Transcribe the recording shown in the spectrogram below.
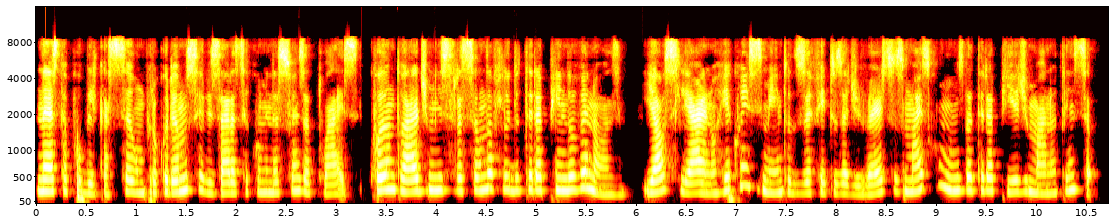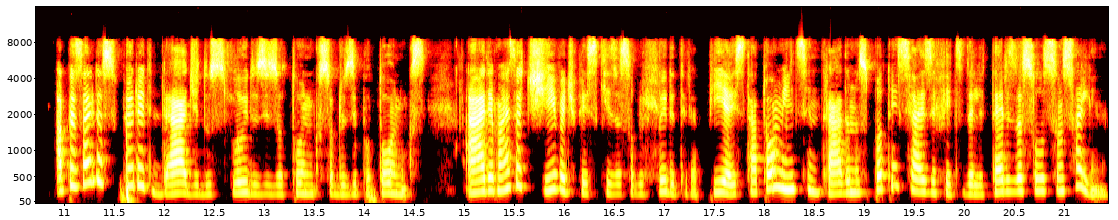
Nesta publicação, procuramos revisar as recomendações atuais quanto à administração da fluidoterapia endovenosa e auxiliar no reconhecimento dos efeitos adversos mais comuns da terapia de manutenção. Apesar da superioridade dos fluidos isotônicos sobre os hipotônicos, a área mais ativa de pesquisa sobre fluidoterapia está atualmente centrada nos potenciais efeitos deletérios da solução salina.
